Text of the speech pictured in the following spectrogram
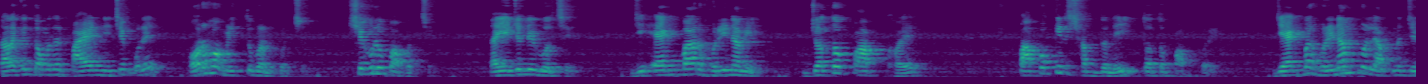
তারা কিন্তু আমাদের পায়ের নিচে পড়ে অর্হ মৃত্যুবরণ করছে, সেগুলো পাপ হচ্ছে। তাই এই জন্যই বলছে যে একবার হরিনামে যত পাপ ক্ষয়, পাপকের সাধ্য নেই তত পাপ করে। যে একবার হরিনাম করলে আপনার যে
